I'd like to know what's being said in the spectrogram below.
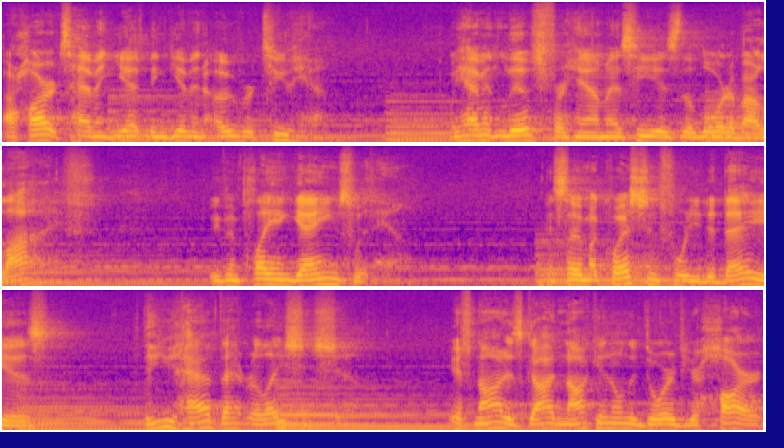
Our hearts haven't yet been given over to Him. We haven't lived for Him as He is the Lord of our life. We've been playing games with Him. And so, my question for you today is do you have that relationship? If not, is God knocking on the door of your heart,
